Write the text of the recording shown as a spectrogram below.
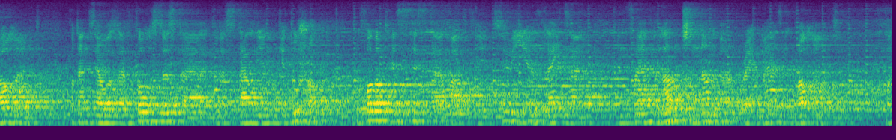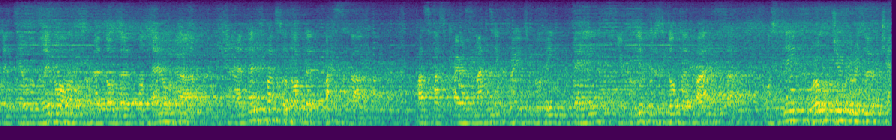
Poland. Was a full sister to the stallion Pietuszok, who followed his sister after two years later and sired a large number of great mares in Poland. Potencjał rybą dotę potęga, and Elfa Sorotę Pascha. Pascha's charismatic, great-moving bay, Eucalyptus daughter Balsa, was named World Junior Reserve Champion,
